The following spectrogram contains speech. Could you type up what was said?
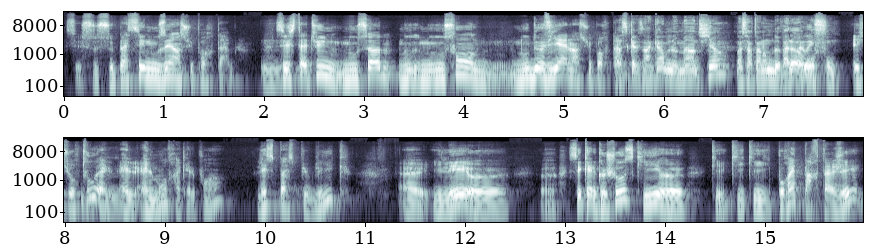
ce passé nous est insupportable. Mhm. Ces statues nous, sommes, nous, nous, sont, nous deviennent insupportables. Parce qu'elles incarnent le maintien d'un certain nombre de valeurs, ah au fond. Et surtout, elles, elles, montrent à quel point l'espace public, euh, il est, euh, euh, c'est quelque chose qui, qui, qui, qui, pour être partagé,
